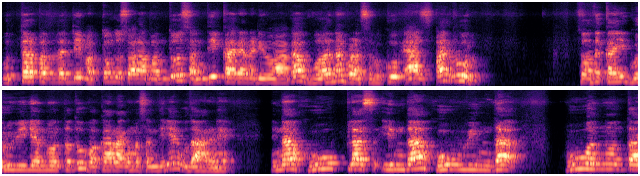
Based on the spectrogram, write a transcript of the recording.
ಉತ್ತರ ಪದದಲ್ಲಿ ಮತ್ತೊಂದು ಸ್ವರ ಬಂದು ಸಂಧಿ ಕಾರ್ಯ ನಡೆಯುವಾಗ ವನ ಬಳಸಬೇಕು ಆಸ್ ಪರ್ ರೂಲ್ ಸೊ ಅದಕ್ಕಾಗಿ ಗುರುವಿಗೆ ಅನ್ನುವಂಥದ್ದು ವಕಾರಾಗಮ ಸಂಧಿಗೆ ಉದಾಹರಣೆ. ಇನ್ನ ಹೂ ಪ್ಲಸ್ ಇಂದ ಹೂವಿಂದ, ಹೂ ಅನ್ನುವಂತಹ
